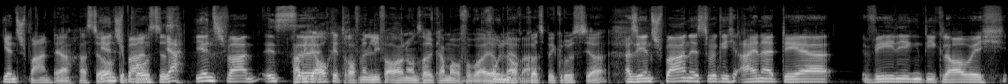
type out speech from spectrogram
Jens Spahn. Ja, hast du Jens auch gepostet? Spahn. Ja, Jens Spahn ist. Habe ich äh, auch getroffen, lief auch an unserer Kamera vorbei. Habe ihn auch kurz begrüßt, ja. Also Jens Spahn ist wirklich einer der wenigen, die, glaube ich,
